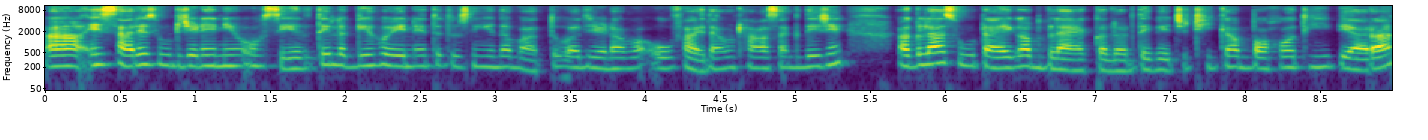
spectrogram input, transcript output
ਇਹ ਸਾਰੇ ਸੂਟ ਜਿਹੜੇ ਨੇ ਉਹ ਸੇਲ ਤੇ ਲੱਗੇ ਹੋਏ ਨੇ ਤੇ ਤੁਸੀਂ ਇਹਦਾ ਵੱਧ ਤੋਂ ਵੱਧ ਜਿਹੜਾ ਵਾ ਉਹ ਫਾਇਦਾ ਉਠਾ ਸਕਦੇ ਜੇ। ਅਗਲਾ ਸੂਟ ਆਏਗਾ ਬਲੈਕ ਕਲਰ ਦੇ ਵਿੱਚ, ਠੀਕ ਆ? ਬਹੁਤ ਹੀ ਪਿਆਰਾ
